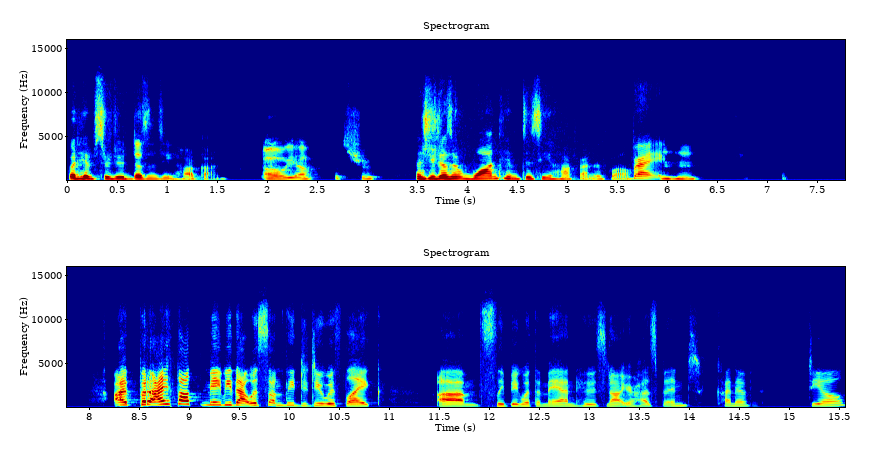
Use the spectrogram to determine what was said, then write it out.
but hipster dude doesn't see Hakan. Oh yeah, that's true. And she doesn't want him to see Hakan as well. Right. hmm I but I thought maybe that was something to do with like um sleeping with a man who's not your husband kind of deal.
